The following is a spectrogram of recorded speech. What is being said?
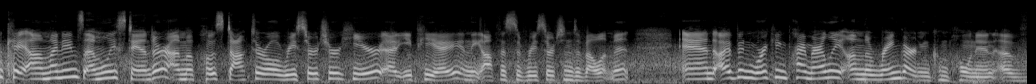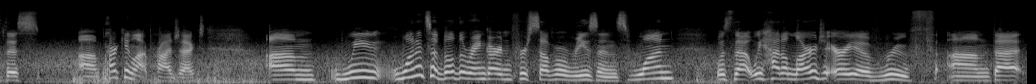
Okay, um, my name is Emily Stander. I'm a postdoctoral researcher here at EPA in the Office of Research and Development. And I've been working primarily on the rain garden component of this uh, parking lot project. Um, we wanted to build the rain garden for several reasons. One was that we had a large area of roof um, that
